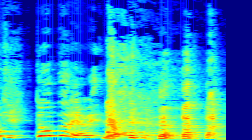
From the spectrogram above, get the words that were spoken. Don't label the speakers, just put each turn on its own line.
Okej, då börjar vi!
Ja.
